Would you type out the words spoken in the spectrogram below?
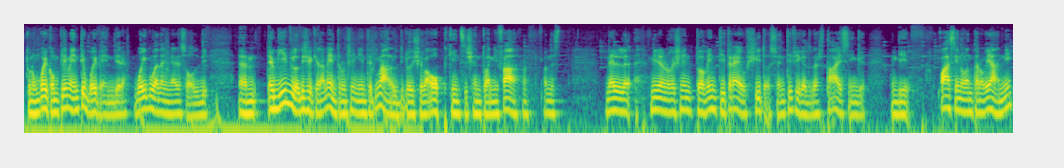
Tu non vuoi complimenti, vuoi vendere, vuoi guadagnare soldi. Um, Eugene lo dice chiaramente, non c'è niente di male, lo diceva Hopkins cento anni fa, quando nel 1923 è uscito Scientific Advertising, quindi quasi 99 anni,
